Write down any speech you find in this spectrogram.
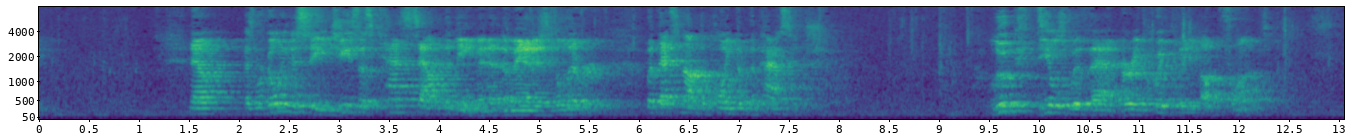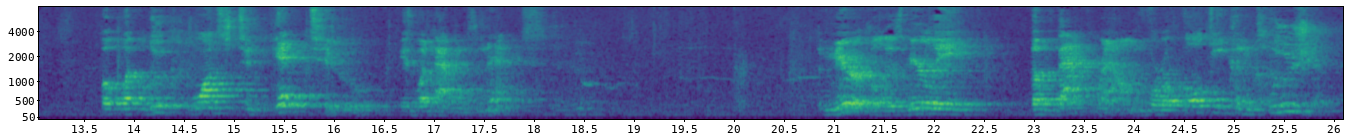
Now, as we're going to see, Jesus casts out the demon and the man is delivered. But that's not the point of the passage. Luke deals with that very quickly up front. But what Luke wants to get to is what happens next. The miracle is merely the background for a faulty conclusion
